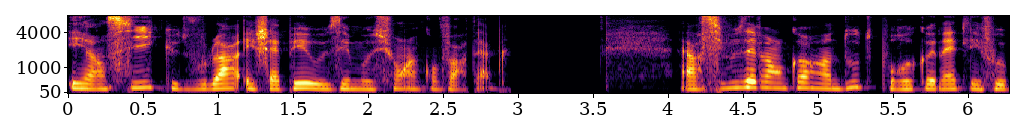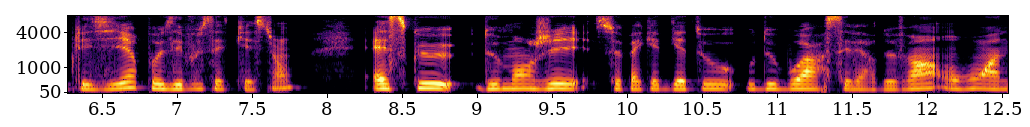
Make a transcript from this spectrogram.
et ainsi que de vouloir échapper aux émotions inconfortables. Alors si vous avez encore un doute pour reconnaître les faux plaisirs, posez-vous cette question. Est-ce que de manger ce paquet de gâteaux ou de boire ces verres de vin auront un,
